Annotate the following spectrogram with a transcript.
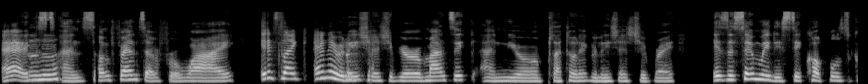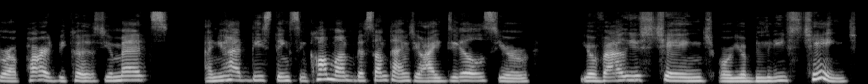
X mm-hmm. and some friends are for Y it's like any mm-hmm. relationship, your romantic and your platonic relationship, right? It's the same way they say couples grow apart because you met and you had these things in common, but sometimes your ideals, your your values change or your beliefs change.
